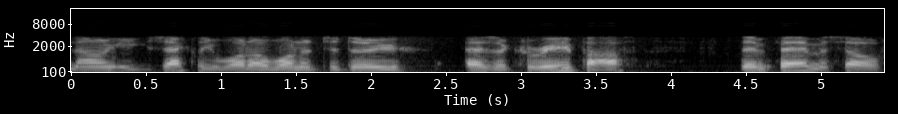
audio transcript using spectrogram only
knowing exactly what I wanted to do as a career path. Then found myself,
